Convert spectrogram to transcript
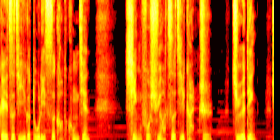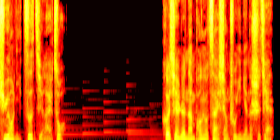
给自己一个独立思考的空间。幸福需要自己感知，决定。需要你自己来做。和现任男朋友再相处一年的时间，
